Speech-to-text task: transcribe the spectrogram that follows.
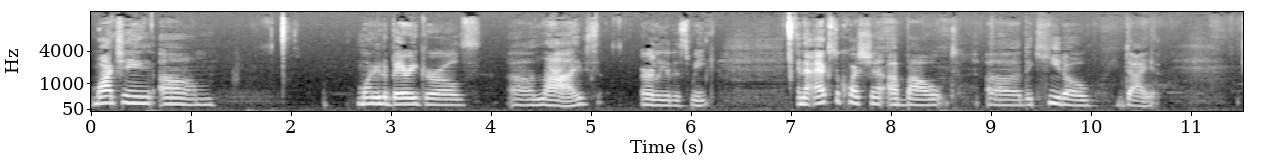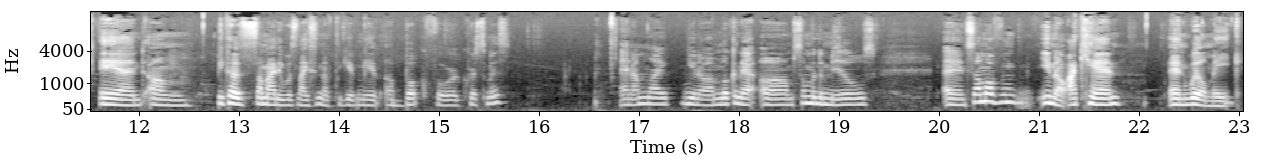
watching um, one of the Barry Girls uh, lives earlier this week, and I asked a question about uh, the keto diet, and um, because somebody was nice enough to give me a book for Christmas, and I'm like, you know, I'm looking at um, some of the meals, and some of them, you know, I can and will make,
